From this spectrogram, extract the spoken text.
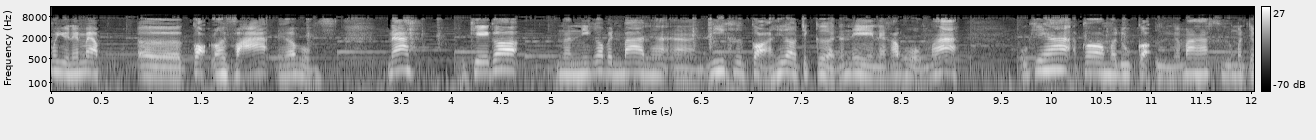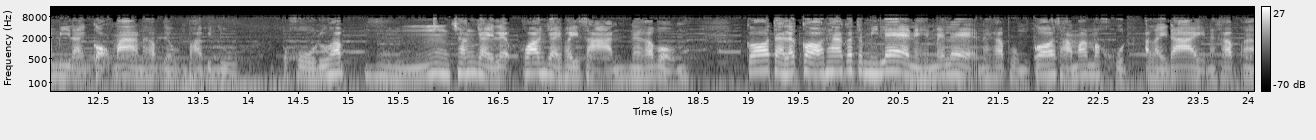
มาอยู่ในแมปเอ่อเกาะลอยฟ้านะครับผมนะโอเคก็นั่นนี่ก็เป็นบ้านฮะอ่านี่คือเกาะที่เราจะเกิดนั่นเองนะครับผมอะ โอเคฮะ ก็มาดูเกาะอื่นกันบ้างฮะ คือมันจะมีหลายเกาะมากนะครับ เดี๋ยวผมพาไปดู โอ้โห ดูครับหือช่างใหญ่และกว้างใหญ่ไพศาลนะครับผม ก็แต่ละเกาะนะก็จะมีแร่เนี่ย เห็นไหมแร่นะครับ ผมก็สามารถมาขุดอะไรได้นะครับ อ่า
